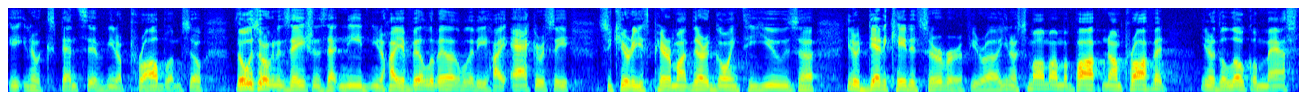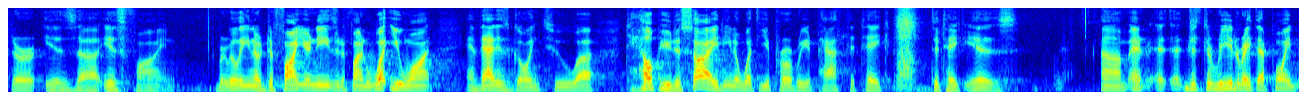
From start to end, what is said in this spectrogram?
you know, expensive you know, problems. So those organizations that need you know, high availability, high accuracy, security is paramount, they're going to use a you know, dedicated server. If you're a you know, small mom and pop nonprofit, you know, the local master is, uh, is fine. But really, you know, define your needs and define what you want, and that is going to, uh, to help you decide you know, what the appropriate path to take, to take is. Um, and uh, just to reiterate that point,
